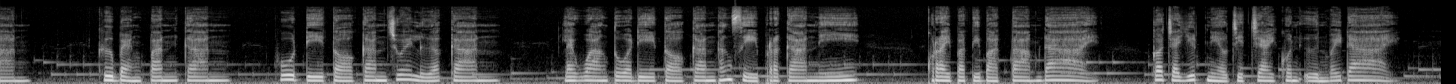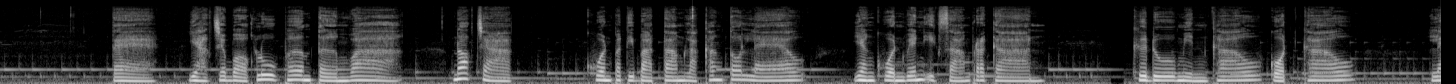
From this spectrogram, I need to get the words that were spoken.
าร คือแบ่งปันกัน พูดดีต่อกันช่วยเหลือกัน และวางตัวดีต่อกันทั้งสี่ประการนี้ ใครปฏิบัติตามได้ ก็จะยึดเหนี่ยวจิตใจคนอื่นไว้ได้ แต่อยากจะบอกลูกเพิ่มเติมว่า นอกจากควรปฏิบัติตามหลักข้างต้นแล้ว ยังควรเว้นอีกสามประการ คือดูหมิ่นเขากดเขา แล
